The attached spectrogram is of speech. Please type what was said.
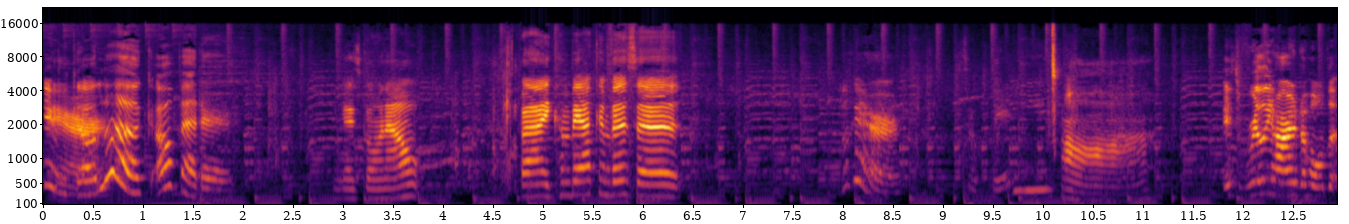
Here we go. Look, all better. You guys going out? Bye. Come back and visit. Look at her. So pretty. Aww. It's really hard to hold it.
